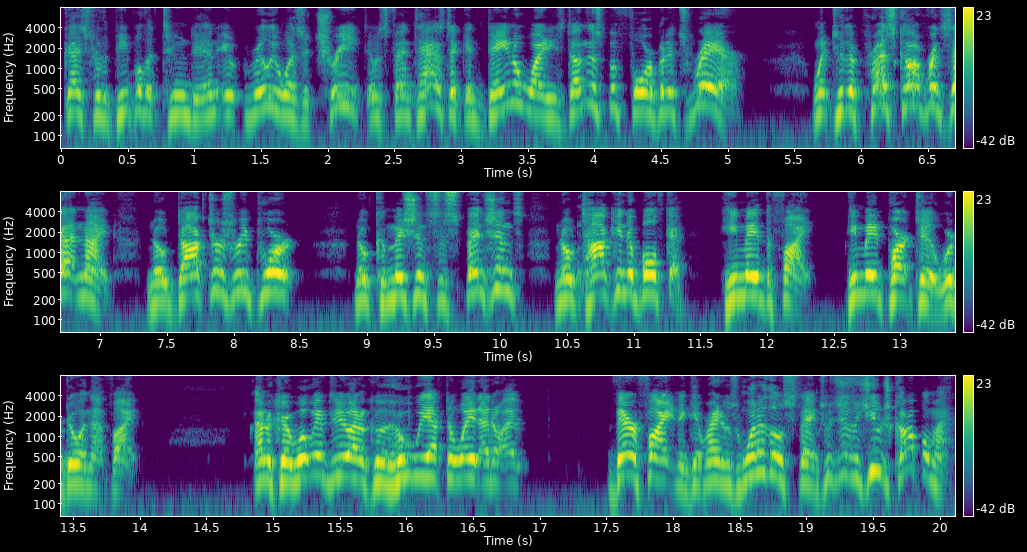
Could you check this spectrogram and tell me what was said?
Guys, for the people that tuned in, it really was a treat. It was fantastic. And Dana White, he's done this before, but it's rare. Went to the press conference that night. No doctor's report, no commission suspensions, no talking to both guys. He made the fight. He made part two. We're doing that fight. I don't care what we have to do. I don't care who we have to wait. I don't. I, they're fighting to get right. It was one of those things, which is a huge compliment.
